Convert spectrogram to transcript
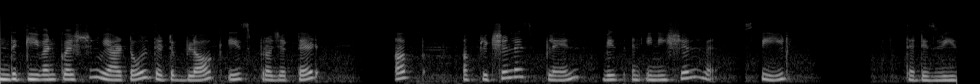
In the given question, we are told that a block is projected up a frictionless plane with an initial speed that is v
